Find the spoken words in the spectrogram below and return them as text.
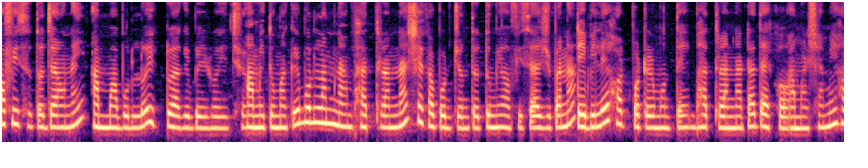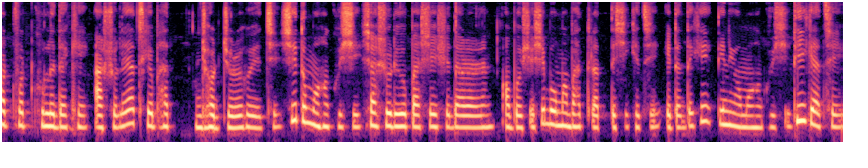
অফিসে তো যাও নাই, আম্মা বলল একটু আগে বের হয়েছো। আমি তোমাকে বললাম না, ভাত রান্না শেখা পর্যন্ত তুমি অফিসে আসবে না। টেবিলে হটপটের মধ্যে ভাত রান্নাটা দেখো, আমার স্বামী হটপট খুলে দেখে, আসলে আজকে ভাত ঝরঝরে হয়েছে। সে তো মহা খুশি। শাশুড়িও পাশে এসে দাঁড়ালেন। অবশেষে বৌমা ভাত রাঁধতে শিখেছে। এটা দেখে তিনিও মহা খুশি। ঠিক আছে,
